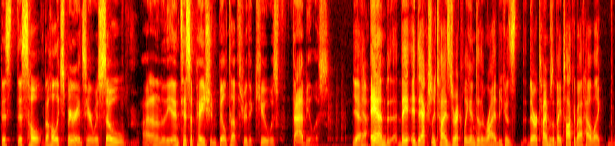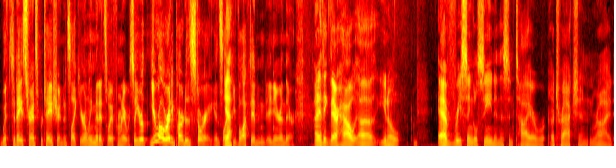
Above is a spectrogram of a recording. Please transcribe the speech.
this this whole the whole experience here was so I don't know the anticipation built up through the queue was fabulous. Yeah. Yeah. And they it actually ties directly into the ride because there are times where they talk about how like with today's transportation, it's like you're only minutes away from anywhere. So you're you're already part of the story. It's like Yeah. you've walked in and, and you're in there. And I think they're how uh, you know every single scene in this entire attraction and ride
